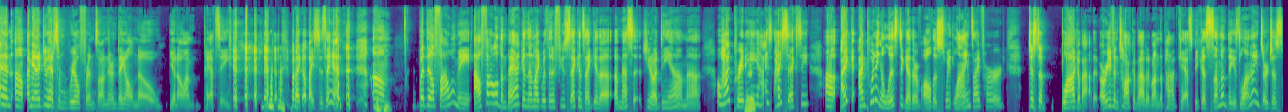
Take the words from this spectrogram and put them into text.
And um, I mean, I do have some real friends on there, and they all know, you know, I'm Patsy, but I go by Suzanne. um, but they'll follow me. I'll follow them back, and then like within a few seconds, I get a, a message, you know, a DM. Uh, oh, hi, pretty. Hi, hi, sexy. Uh, I, I'm putting a list together of all the sweet lines I've heard, just to blog about it or even talk about it on the podcast because some of these lines are just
